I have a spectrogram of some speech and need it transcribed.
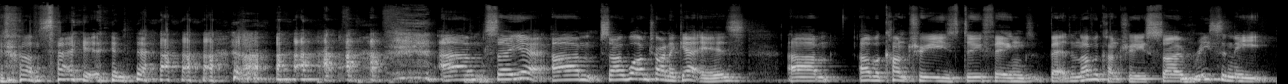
You know what I'm saying? um, so yeah, um, so what I'm trying to get is um, other countries do things better than other countries. So recently,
